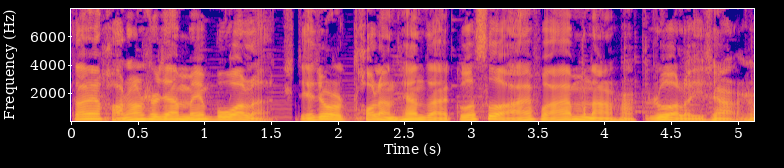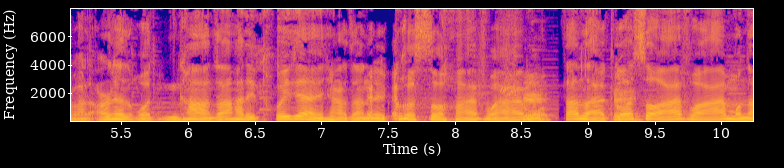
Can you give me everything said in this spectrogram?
咱也好长时间没播了，也就是头两天在格色 FM 那儿热了一下，是吧？而且我你看，咱还得推荐一下咱这格色 FM。咱在格色 FM 那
